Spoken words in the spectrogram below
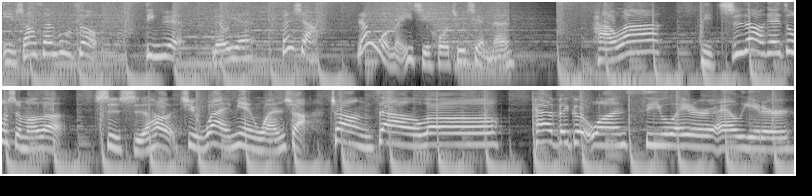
以上三步骤：订阅、留言、分享，让我们一起活出潜能。好啦，你知道该做什么了，是时候去外面玩耍、创造喽！Have a good one. See you later, alligator.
